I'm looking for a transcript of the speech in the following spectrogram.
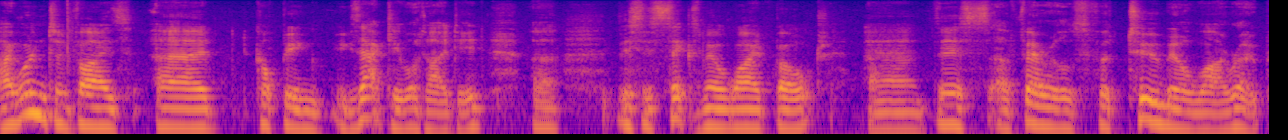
I wouldn't advise uh, copying exactly what I did. Uh, this is 6mm wide bolt and this uh, ferrules for 2 mil wire rope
